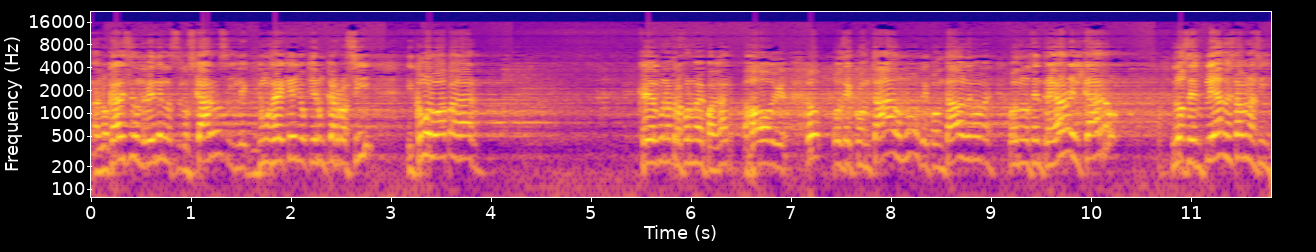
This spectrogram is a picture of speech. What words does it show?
al local donde venden los, los carros y le dijimos, ¿sabe qué? Yo quiero un carro así. ¿Y cómo lo va a pagar? ¿Que hay alguna otra forma de pagar? Oh, pues de contado, ¿no? De contado. Cuando nos entregaron el carro, los empleados estaban así,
